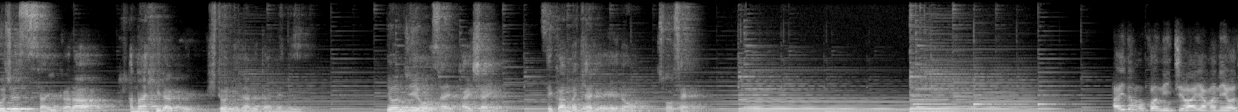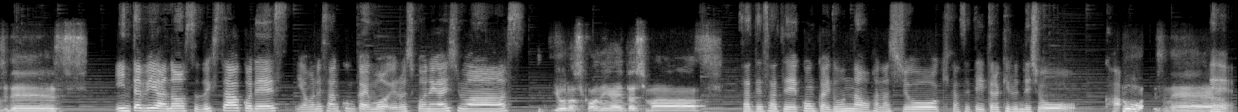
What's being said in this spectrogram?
50歳から花開く人になるために44歳会社員セカンドキャリアへの挑戦はいどうもこんにちは山根洋二ですインタビュアーの鈴木沙和子です。山根さん、今回もよろしくお願いします。よろしくお願いいたしますさてさて、今回どんなお話を聞かせていただけるんでしょうか？今日はですえね、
